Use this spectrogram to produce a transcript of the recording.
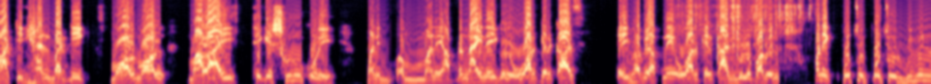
batik hand batik mulmul মালাই থেকে শুরু করে মানে মানে আপনার নাই নাই করে ওয়ার্কের কাজ, এইভাবে আপনি ওয়ার্কের কাজগুলো পাবেন। অনেক প্রচুর প্রচুর বিভিন্ন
